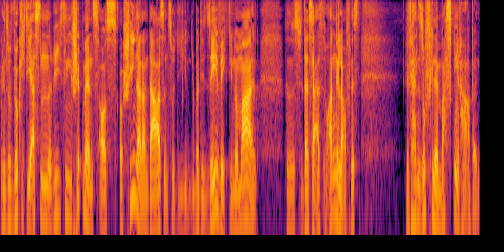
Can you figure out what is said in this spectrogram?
wenn so wirklich die ersten riesigen Shipments aus, aus China dann da sind, so die über den Seeweg, die normalen, dass das ja alles so angelaufen ist, wir werden so viele Masken haben,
